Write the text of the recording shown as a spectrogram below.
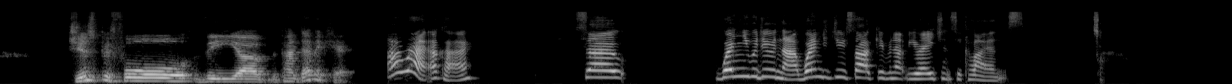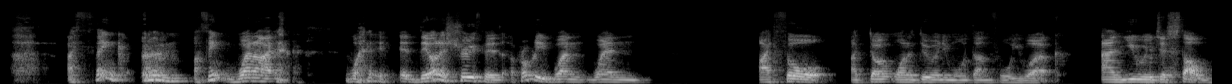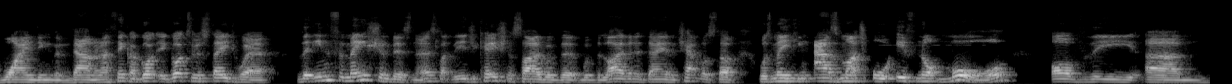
just before the uh, the pandemic hit. Okay. So when you were doing that, when did you start giving up your agency clients? I think I think when I when if, if, the honest truth is probably when when I thought I don't want to do any more done for you work and you would just start winding them down and I think I got it got to a stage where the information business like the education side with the with the live in a day and the chatbot stuff was making as much or if not more of the um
